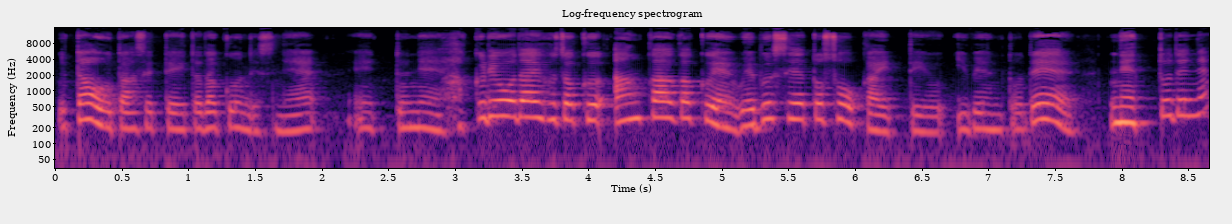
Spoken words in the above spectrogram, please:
歌を歌わせていただくんですね。えっとね、白陵大附属アンカー学園ウェブ生徒総会っていうイベントで、ネットでね、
